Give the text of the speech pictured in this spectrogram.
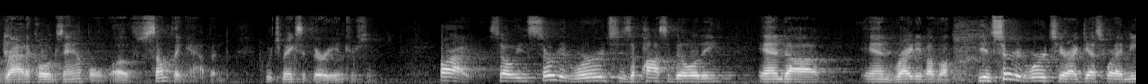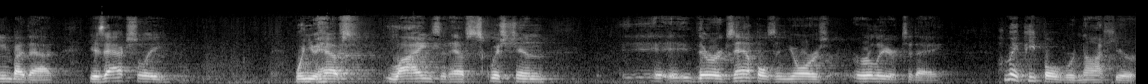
radical example of something happened, which makes it very interesting. All right, so inserted words is a possibility, and uh, and writing about the law. The inserted words here, I guess what I mean by that is actually when you have lines that have squished in. There are examples in yours earlier today. How many people were not here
